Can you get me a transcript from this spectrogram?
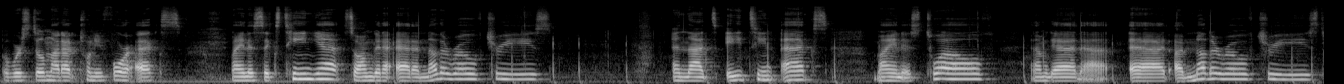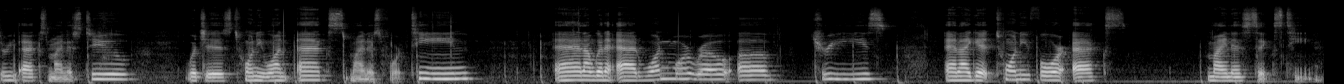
but we're still not at 24x minus 16 yet. So I'm going to add another row of trees. And that's 18x minus 12. And I'm going to add another row of trees, 3x minus 2, which is 21x minus 14. And I'm going to add one more row of trees, and I get 24x minus 16.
